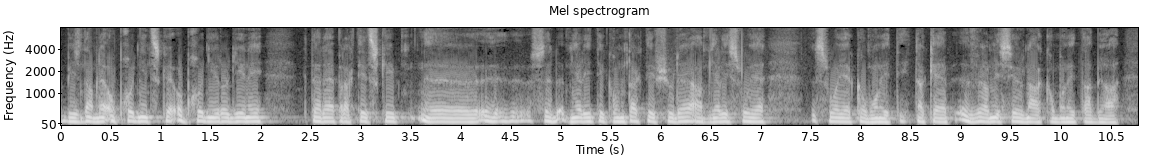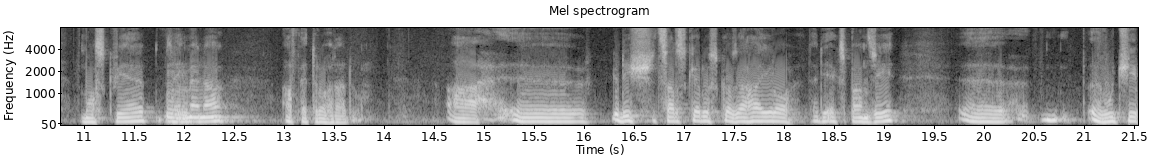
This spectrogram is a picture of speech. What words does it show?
významné obchodnické, obchodní rodiny, které prakticky se měly ty kontakty všude a měly svoje, svoje komunity. Také velmi silná komunita byla v Moskvě zejména a v Petrohradu. A když carské Rusko zahájilo tedy expanzi vůči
